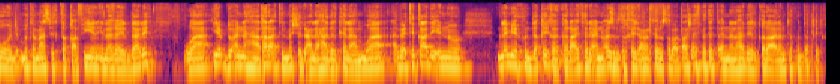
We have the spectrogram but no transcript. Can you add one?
هو متماسك ثقافيا إلى غير ذلك ويبدو أنها قرأت المشهد على هذا الكلام. وباعتقادي أنه لم يكن دقيقة قراءتها لأنه أزمة الخليج عام 2017 أثبتت أن هذه القراءة لم تكن دقيقة.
